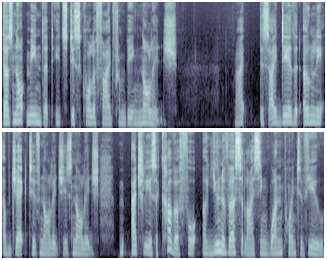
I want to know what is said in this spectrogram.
does not mean that it's disqualified from being knowledge, right? This idea that only objective knowledge is knowledge actually is a cover for a universalizing one point of view.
